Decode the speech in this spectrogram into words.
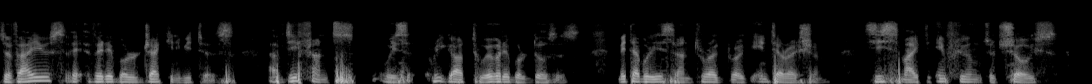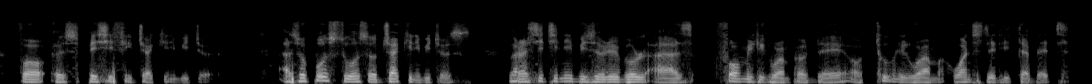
The various available JAK inhibitors have difference with regard to available doses, metabolism and drug-drug interaction, this might influence the choice for a specific JAK inhibitor. As opposed to other JAK inhibitors, baricitinib is available as 4 mg per day or 2 mg once daily tablet.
